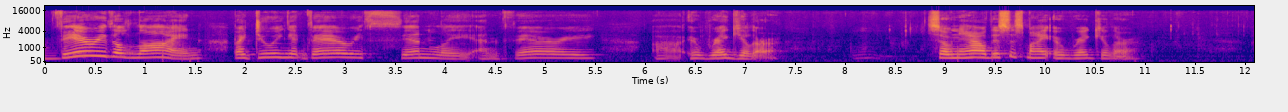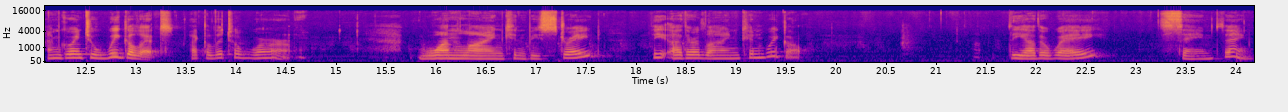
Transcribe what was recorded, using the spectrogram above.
vary the line by doing it very thinly and very uh, irregular. So now this is my irregular. I'm going to wiggle it like a little worm. One line can be straight, the other line can wiggle. The other way, same thing.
